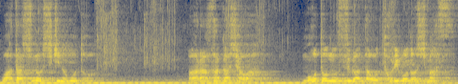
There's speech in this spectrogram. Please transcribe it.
私の指揮のもと荒坂社は元の姿を取り戻します。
